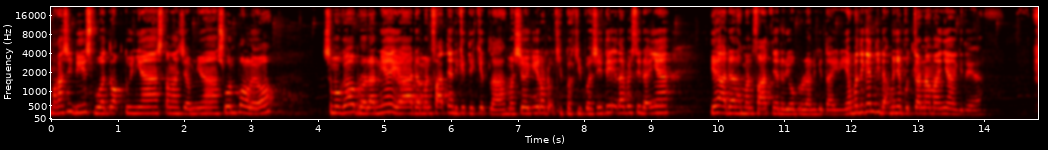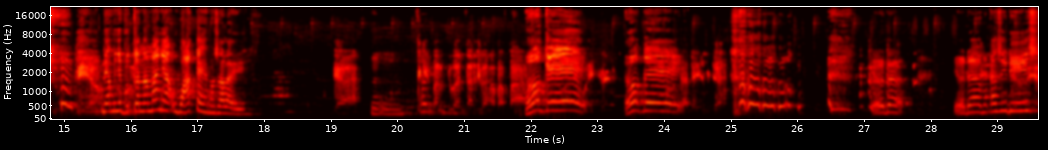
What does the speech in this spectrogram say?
makasih Dis buat waktunya setengah jamnya. Suwon pol yo. Semoga obrolannya ya ada manfaatnya dikit-dikit lah. Mas Yogi rodok gibah-gibah sidik tapi setidaknya ya adalah manfaatnya dari obrolan kita ini. Yang penting kan tidak menyebutkan namanya gitu ya. iya Nek menyebutkan namanya wakeh masalahnya. Ya Mm-mm. bikin part dua ntar juga nggak apa-apa Oke. Oke. Nggak ada ya udah Ya udah. Ya udah, makasih Dis.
